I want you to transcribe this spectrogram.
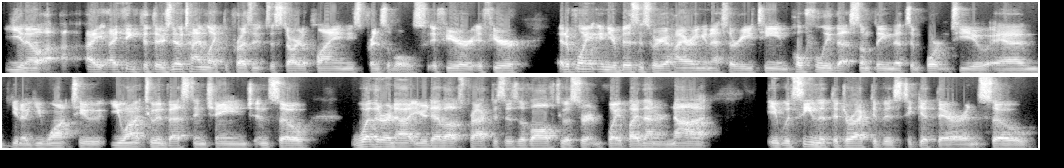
you know I, I think that there's no time like the present to start applying these principles. If you're if you're at a point in your business where you're hiring an sre team hopefully that's something that's important to you and you know you want to you want to invest in change. And so whether or not your devops practices evolve to a certain point by then or not it would seem that the directive is to get there. And so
